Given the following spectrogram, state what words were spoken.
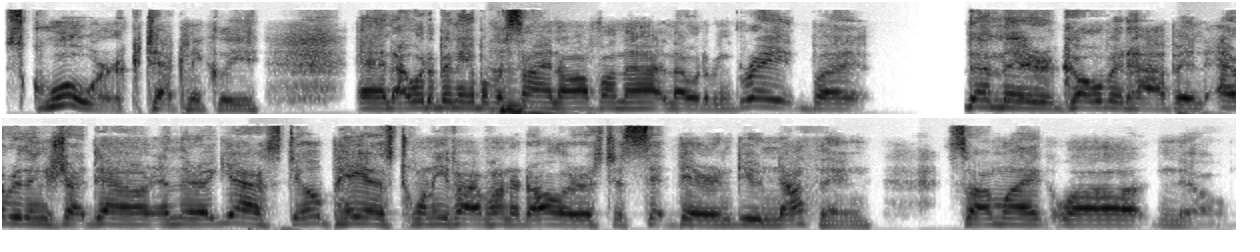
schoolwork technically. And I would have been able to hmm. sign off on that and that would have been great. But then their COVID happened, everything shut down, and they're like, yeah, still pay us $2,500 to sit there and do nothing. So I'm like, well, no.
